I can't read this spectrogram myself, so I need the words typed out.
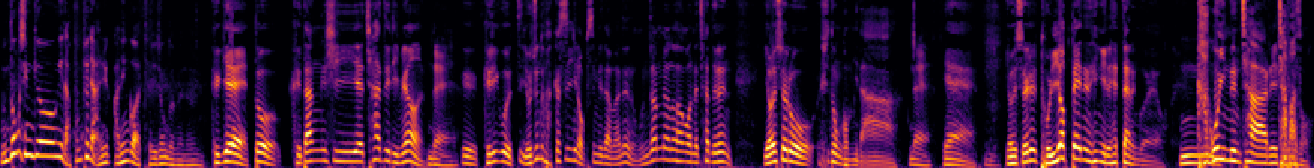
운동신경이 나쁜 편이 아니, 아닌 것 같아요. 이 정도면은. 그게 또 그 당시의 차들이면 네. 그 그리고 요즘도 바뀌었을 리는 없습니다만은 운전면허 학원의 차들은 열쇠로 시동 겁니다. 네. 예, 열쇠를 돌려 빼는 행위를 했다는 거예요. 음, 가고 있는 차를 잡아서.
